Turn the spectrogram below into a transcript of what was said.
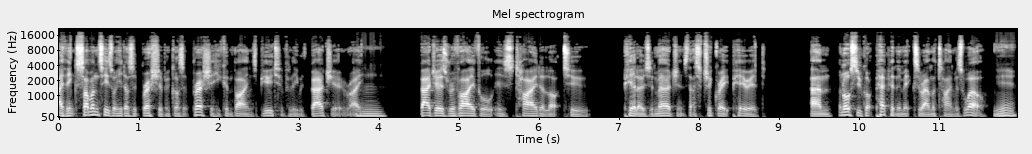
I think someone sees what he does at Brescia because at Brescia he combines beautifully with Baggio, right? Mm, Baggio's revival is tied a lot to Pirlo's emergence. That's such a great period. Um, and also you've got Pep in the mix around the time as well, yeah,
